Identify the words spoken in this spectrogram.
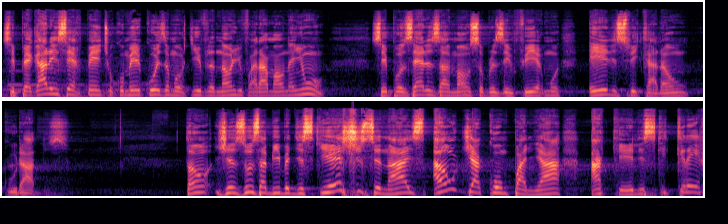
Se pegarem serpente ou comer coisa mortífera, não lhe fará mal nenhum. Se puseres as mãos sobre os enfermos, eles ficarão curados. Então, Jesus, a Bíblia diz que estes sinais hão de acompanhar aqueles que crer.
